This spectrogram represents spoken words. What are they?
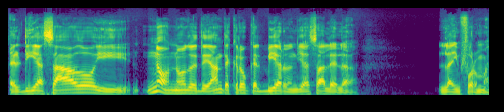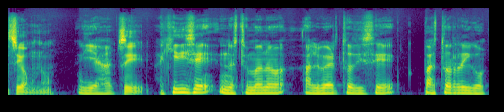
el día sábado y no, no desde antes, creo que el viernes ya sale la, la información, ¿no? Ya. Sí. Aquí dice nuestro hermano Alberto, dice, Pastor Rigo,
